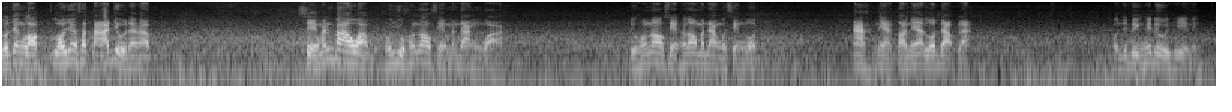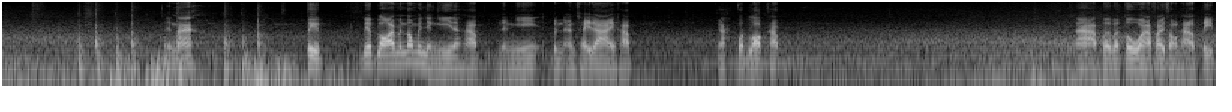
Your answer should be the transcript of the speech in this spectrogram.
รถยังล็อกรถยังสตาร์ทอยู่นะครับ เสียงมันเบาอะผมอยู่ข้างนอกเสียงมันดังกว่า อยู่ข้างนอกเสียงข้างนอกมันดังกว่าเสียงรถอะเนี่ยตอนนี้รถดับแล้วผมจะดึงให้ดูอีกทีหนึ่งเห็นไหมติดเรียบร้อยมันต้องเป็นอย่างนี้นะครับ อย่างนี้เป็นอันใช้ได้ครับอะปลดล็อกครับอ่าเปิดประตูมาไฟสองเท้าติด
